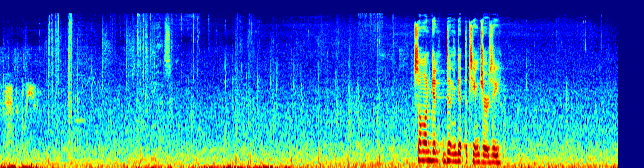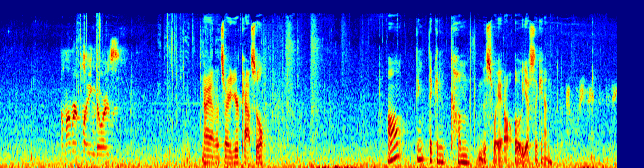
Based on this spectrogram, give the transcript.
Stats clear. Someone get, didn't get the team jersey. I'm armor plating doors. Oh yeah, that's right, your castle. I don't think they can come from this way at all. Oh yes, they can. Ambush set. Stay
